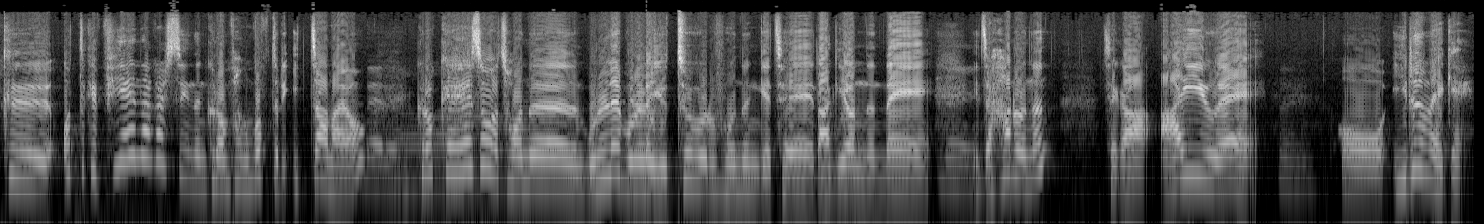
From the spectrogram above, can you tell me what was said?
그 어떻게 피해 나갈 수 있는 그런 방법들이 있잖아요. 네네. 그렇게 해서 저는 몰래 몰래 유튜브를 보는 게 제 낙이었는데 네. 이제 하루는 제가 아이유의 네. 어 이름에게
